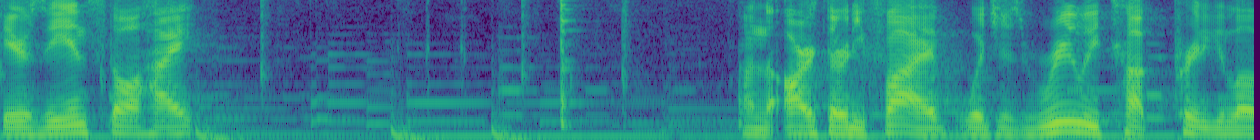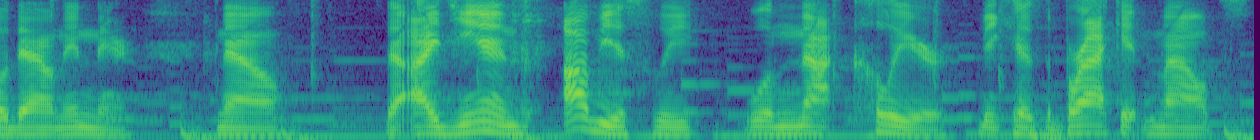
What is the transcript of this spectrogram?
Here's the install height on the R35, which is really tucked pretty low down in there. Now, the IGNs obviously will not clear because the bracket mounts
